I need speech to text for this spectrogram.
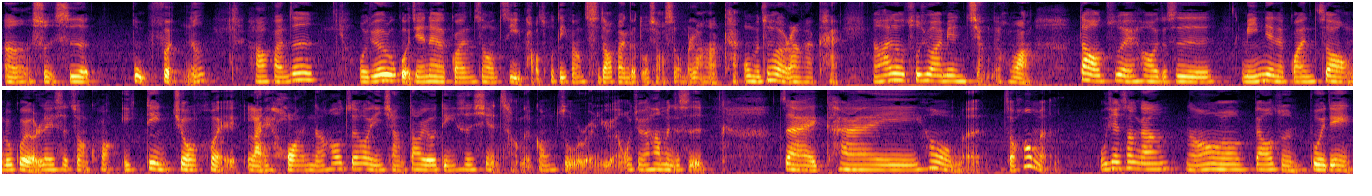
嗯、呃、损失的部分呢？好，反正。我觉得如果今天那个观众自己跑错地方，迟到半个多小时，我们让他看，我们最后让他看，然后他就出去外面讲的话，到最后就是明年的观众如果有类似状况，一定就会来还，然后最后影响到有顶是现场的工作人员，我觉得他们就是在开后门走后门，无限上纲，然后标准不一定，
